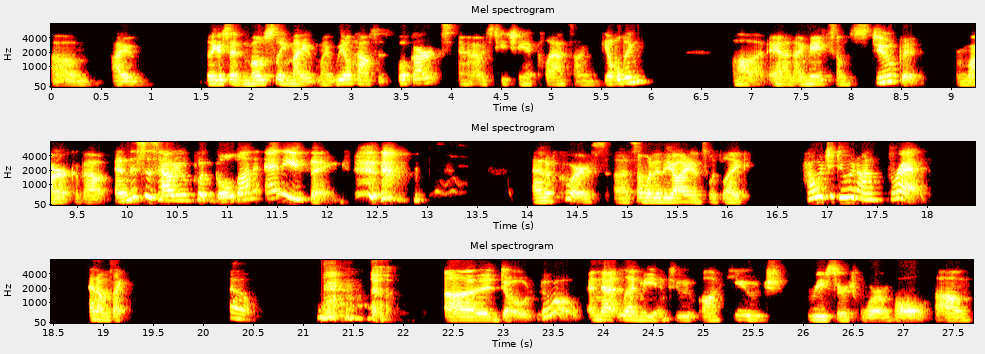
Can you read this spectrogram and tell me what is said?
Um, I, like I said, mostly my, my wheelhouse is book arts, and I was teaching a class on gilding. Uh, and I made some stupid remark about, and this is how you put gold on anything. And of course, uh, someone in the audience was like, How would you do it on thread? And I was like, Oh. I don't know. And that led me into a huge research wormhole, um,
